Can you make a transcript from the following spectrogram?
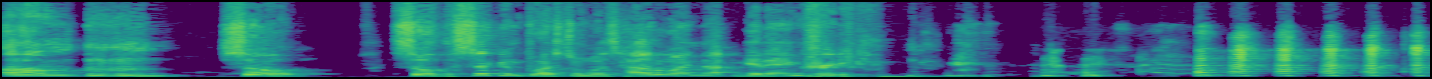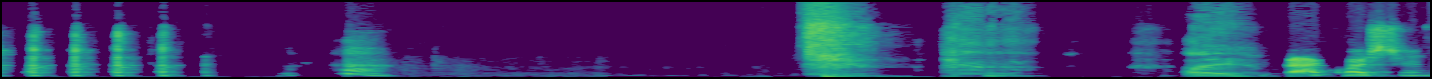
Um, So, so the second question was, how do I not get angry? I Bad question.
